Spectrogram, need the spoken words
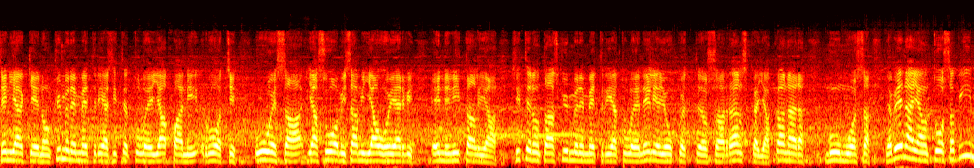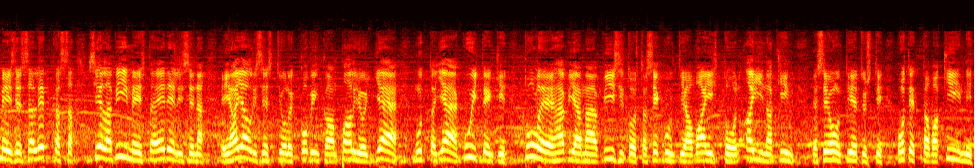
Sen jälkeen on 10 metriä, sitten tulee Japani, Ruotsi, USA ja Suomi, Sami Jauhojärvi ennen Italiaa. Sitten on taas 10 metriä, tulee neljä joukkuetta, jossa on Ranska ja Kanada muun muassa. Ja Venäjä on tuossa viimeisessä letkassa, siellä viimeistä edellisenä. Ei ajallisesti ole kovinkaan paljon jää, mutta jää kuitenkin tulee häviämään 15 sekuntia vaihtoon ainakin. Ja se on tietysti otettava kiinni.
